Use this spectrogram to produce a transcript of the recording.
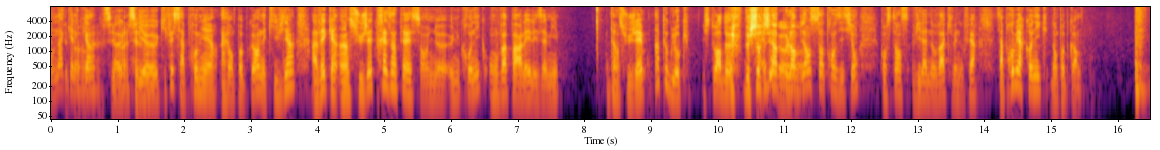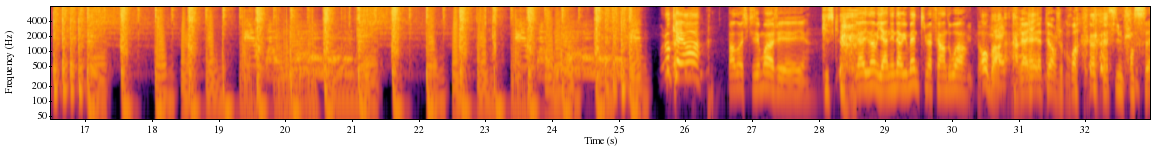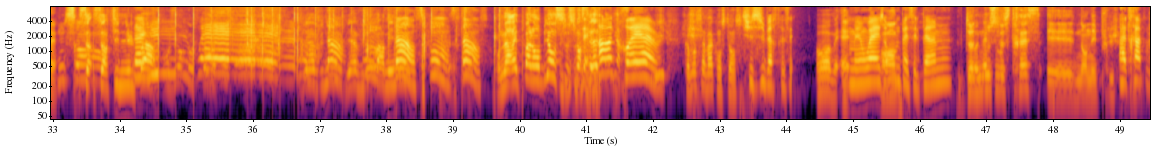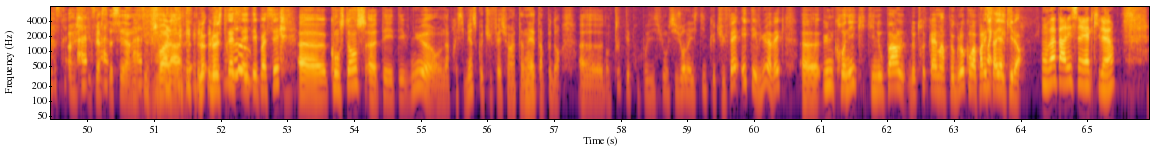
on a quelqu'un euh, qui, euh, qui fait sa première Ah. dans Popcorn et qui vient avec un, un sujet très intéressant, une, une chronique. On va parler, les amis, d'un sujet un peu glauque, histoire de, de changer un peu l'ambiance sans transition. Constance Villanova qui va nous faire sa première chronique dans Popcorn. Pardon, excusez-moi, j'ai. Qu'est-ce que- Il y, a, non, mais il y a un énergumène qui m'a fait un doigt. Oui. Oh bah, Un réalisateur, je crois, un film français. so- sorti de nulle part. Salut Bonjour Constance. Ouais Bienvenue, Constance, bienvenue parmi nous. Constance, Constance On n'arrête pas l'ambiance ce soir. C'est incroyable Comment ça va, Constance? Je suis super stressée. Oh, mais eh, Mais ouais, j'ai l'impression Oh. de passer le permis. Donne-nous ce stress et n'en est plus. Attrape mon stress. Ah, je suis hyper stressé, arrête. Voilà, le, le stress a été passé. Euh, Constance, euh, t'es t'es venue, euh, on apprécie bien ce que tu fais sur Internet, un peu dans, euh, dans toutes les propositions aussi journalistiques que tu fais, et t'es venue avec euh, une chronique qui nous parle de trucs quand même un peu glauques. On va parler Ouais. serial killer. On va parler serial killer.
